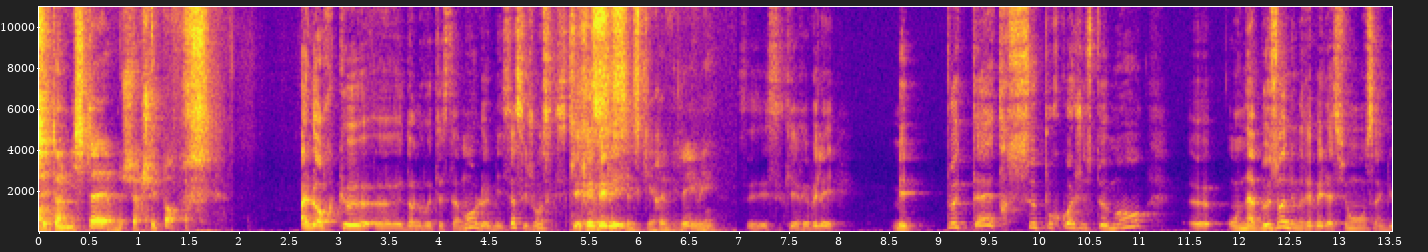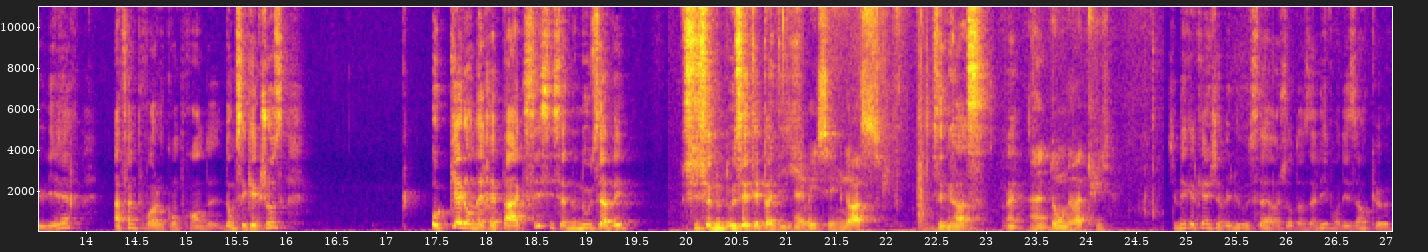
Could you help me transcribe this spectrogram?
C'est un mystère, ne cherchez pas. Alors que euh, dans le Nouveau Testament, le mystère, c'est ce qui est révélé. C'est ce qui est révélé, oui. C'est ce qui est révélé. Mais peut-être ce pourquoi justement euh, on a besoin d'une révélation singulière afin de pouvoir le comprendre. Donc c'est quelque chose auquel on n'aurait pas accès si ça ne nous avait, si ça ne nous était pas dit. Eh oui, c'est une grâce. C'est une grâce. Un don gratuit. J'ai bien quelqu'un, j'avais lu ça un jour dans un livre en disant que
